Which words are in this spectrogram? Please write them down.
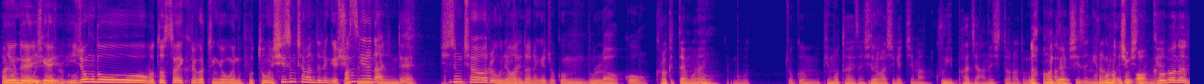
아니 근데 해보시면 이게 좋을 것이 정도 모터사이클 같은 경우에는 보통은 시승차 만드는 게 쉬운 맞습니다. 일은 아닌데 시승차를 운영한다는 게 조금 놀라웠고 그렇기 때문에 어. 뭐 조금 비모타에서는 싫어하시겠지만 구입하지 않으시더라도 네. 어, 네. 시승이라도 궁금하시면 해보시는 어, 게 그러면은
